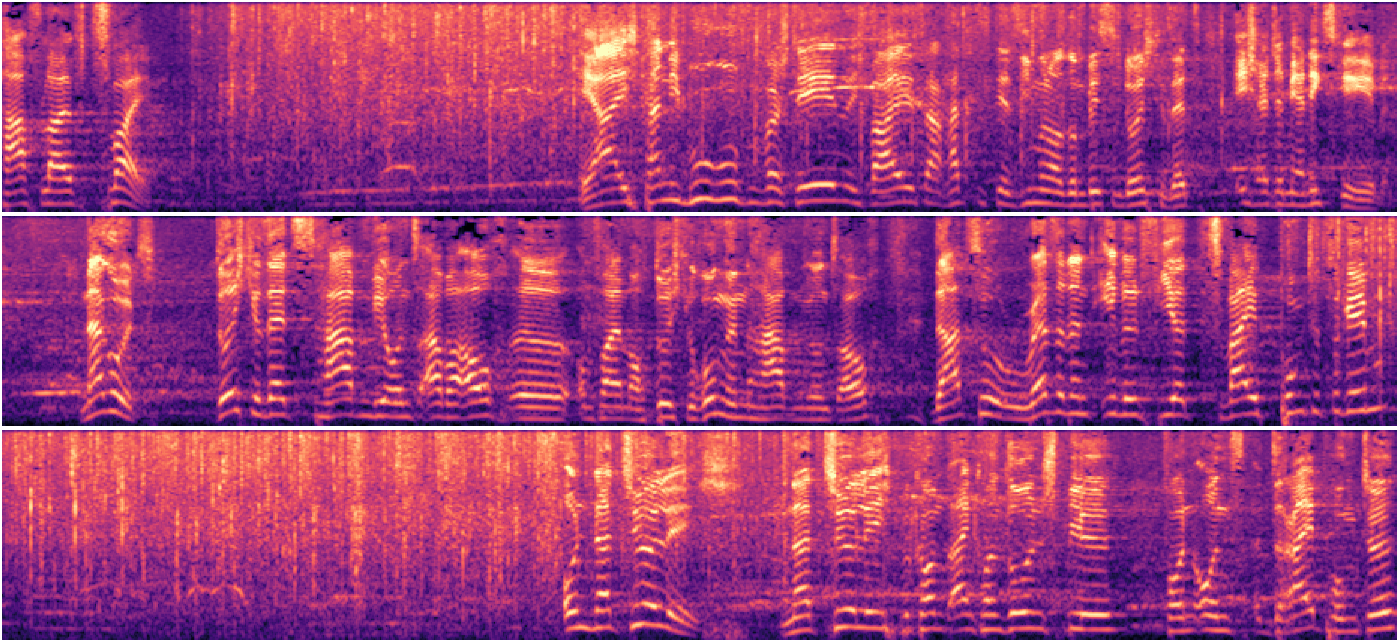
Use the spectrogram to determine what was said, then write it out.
Half-Life 2. Ja, ich kann die Buhrufen verstehen. Ich weiß, da hat sich der Simon auch so ein bisschen durchgesetzt. Ich hätte mir nichts gegeben. Na gut, durchgesetzt haben wir uns aber auch, äh, und vor allem auch durchgerungen haben wir uns auch, dazu Resident Evil 4 zwei Punkte zu geben. Und natürlich, natürlich bekommt ein Konsolenspiel von uns drei Punkte.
